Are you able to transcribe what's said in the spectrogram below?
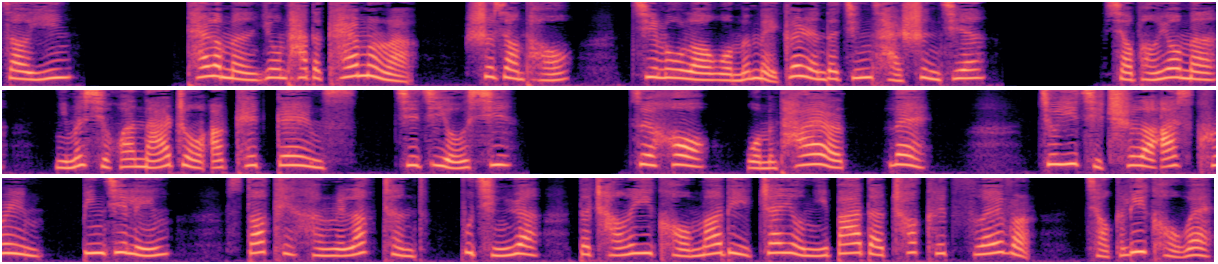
噪音。Tellerman 用他的 camera 摄像头。记录了我们每个人的精彩瞬间。小朋友们，你们喜欢哪种 arcade games 街机游戏？最后，我们 tired 累，就一起吃了 ice cream 冰激凌。Stocky 很 reluctant 不情愿的尝了一口 muddy 沾有泥巴的 chocolate flavor 巧克力口味。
